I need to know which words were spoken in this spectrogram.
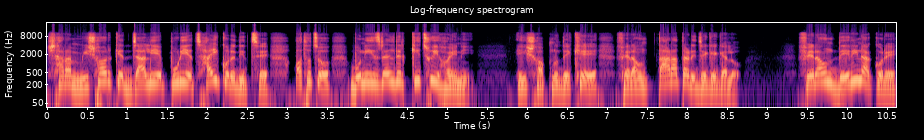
সারা মিশরকে জ্বালিয়ে, পুড়িয়ে, ছাই করে দিচ্ছে, অথচ বনু ইসরায়েলদের কিছুই হয়নি। এই স্বপ্ন দেখে ফেরাউন তাড়াতাড়ি জেগে গেল। ফেরাউন দেরি না করে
